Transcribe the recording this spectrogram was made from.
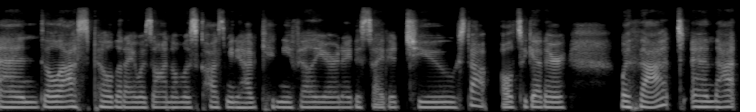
And the last pill that I was on almost caused me to have kidney failure. And I decided to stop altogether with that. And that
